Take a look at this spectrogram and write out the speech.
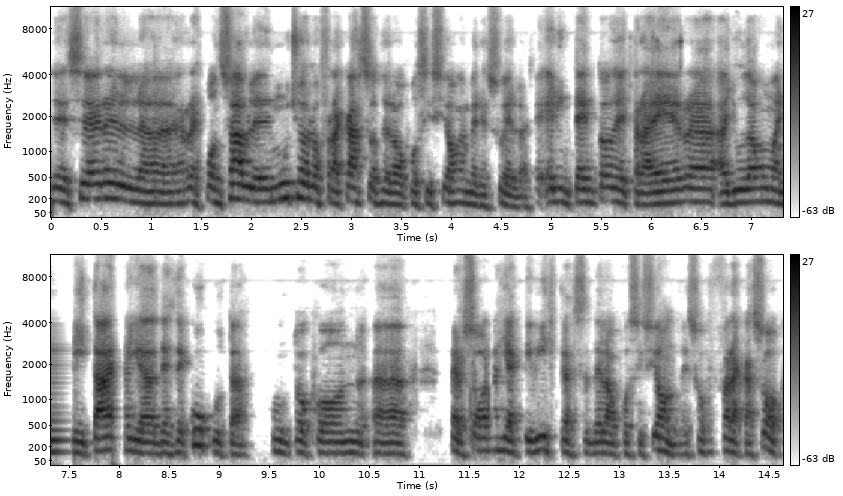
de ser el ah, responsable de muchos de los fracasos de la oposición en Venezuela. El intento de traer ah, ayuda humanitaria desde Cúcuta junto con personas y activistas de la oposición. Eso fracasó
